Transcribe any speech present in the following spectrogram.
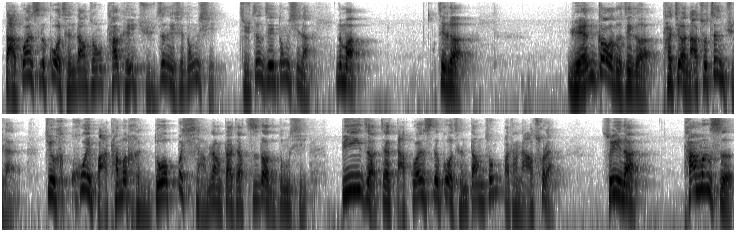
打官司的过程当中，他可以举证一些东西，举证这些东西呢，那么这个原告的这个他就要拿出证据来，就会把他们很多不想让大家知道的东西，逼着在打官司的过程当中把它拿出来，所以呢，他们是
